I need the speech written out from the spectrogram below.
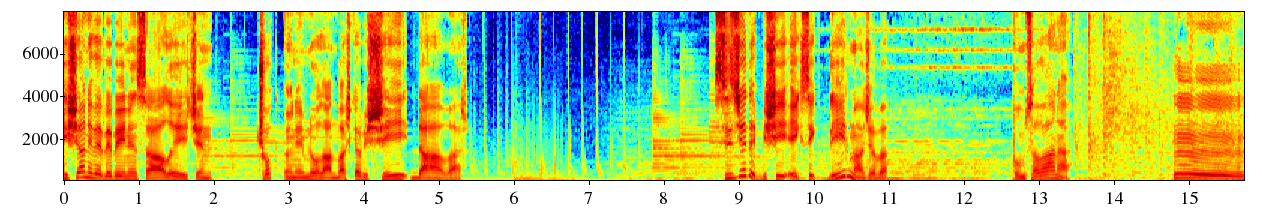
İşhane ve bebeğinin sağlığı için çok önemli olan başka bir şey daha var. Sizce de bir şey eksik değil mi acaba? Pumsavana. Hmm,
